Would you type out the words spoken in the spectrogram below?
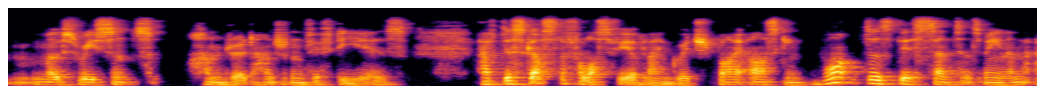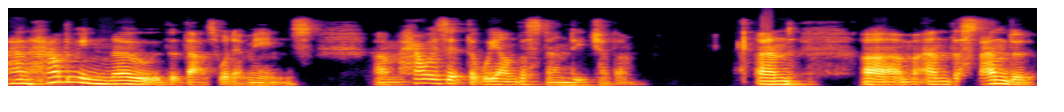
most recent 100, 150 years, have discussed the philosophy of language by asking, what does this sentence mean? And, and how do we know that that's what it means? Um, how is it that we understand each other? And um, and the standard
